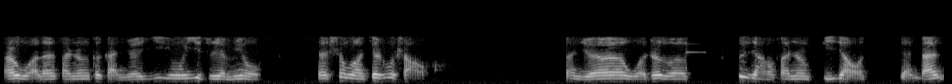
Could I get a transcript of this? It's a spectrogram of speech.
而我呢，反正他感觉一因为一直也没有在生活上接触少，感觉我这个思想反正比较简单。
